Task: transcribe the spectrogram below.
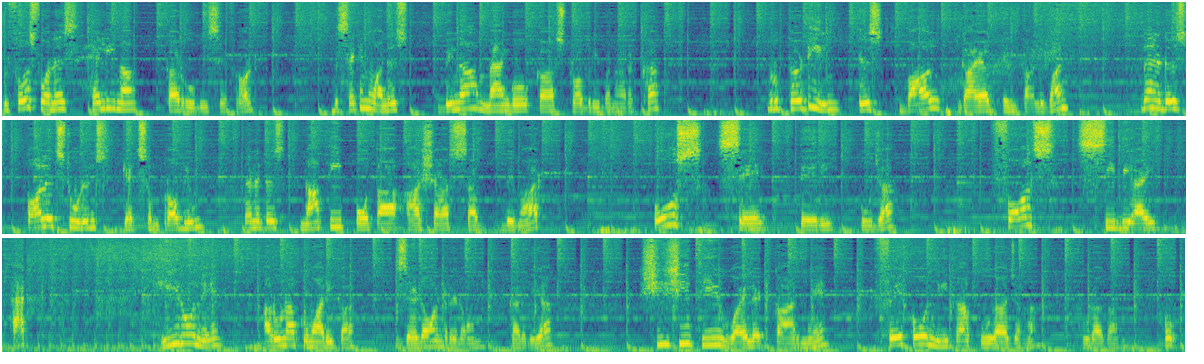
The first one is Helena का ruby से fraud the second one is बिना mango का स्ट्रॉबेरी बना रखा ग्रुप थर्टीन इज़ बाल गायब in Taliban then it is college students get some problem then it is नाती पोता आशा सब बीमार ओस से तेरी पूजा फॉल्स सीबीआई एक्ट हीरो ने अरुणा कुमारी का जेडॉन रेडॉन कर दिया शीशी थी वायलेट कार में फेको नीता कूड़ा जहाँ कूड़ादान हो।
